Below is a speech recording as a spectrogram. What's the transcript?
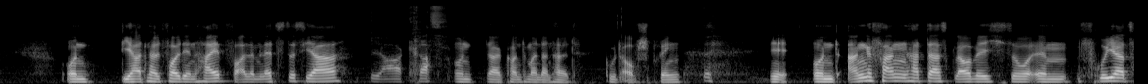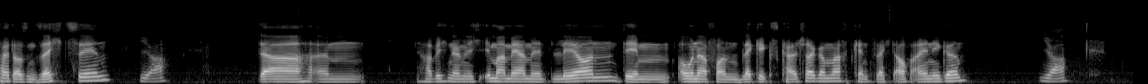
Und die hatten halt voll den Hype, vor allem letztes Jahr. Ja, krass. Und da konnte man dann halt gut aufspringen. Und angefangen hat das, glaube ich, so im Frühjahr 2016. Ja. Da ähm, habe ich nämlich immer mehr mit Leon, dem Owner von Black X Culture gemacht, kennt vielleicht auch einige. Ja.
